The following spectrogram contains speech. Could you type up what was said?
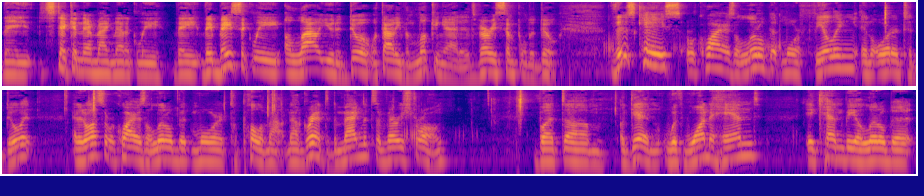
They stick in there magnetically. They they basically allow you to do it without even looking at it. It's very simple to do. This case requires a little bit more feeling in order to do it and it also requires a little bit more to pull them out. Now, granted, the magnets are very strong, but um, again, with one hand, it can be a little bit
